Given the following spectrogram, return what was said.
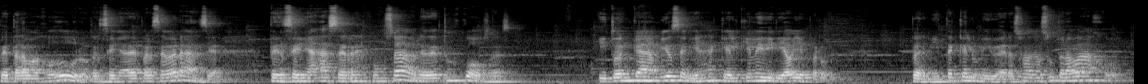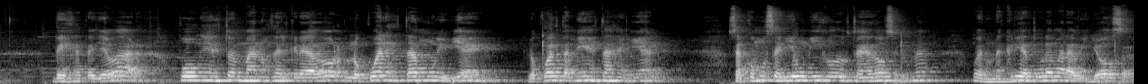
de trabajo duro, te enseña de perseverancia, te enseña a ser responsable de tus cosas. Y tú en cambio serías aquel que le diría, oye, pero permite que el universo haga su trabajo, déjate llevar, pon esto en manos del creador, lo cual está muy bien, lo cual también está genial. O sea, ¿cómo sería un hijo de ustedes dos? Sería una, bueno, una criatura maravillosa.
